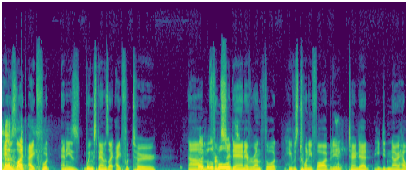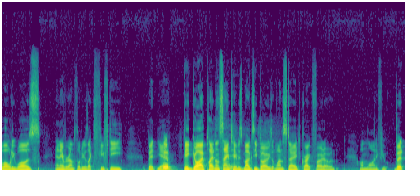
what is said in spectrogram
he was like eight foot, and his wingspan was like eight foot two. Um, from Bullets. Sudan, everyone thought he was 25, but he turned out he didn't know how old he was, and everyone thought he was like 50. But yeah, Yep. big guy, played on the same team as Muggsy Bogues at one stage. Great photo online if you. But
